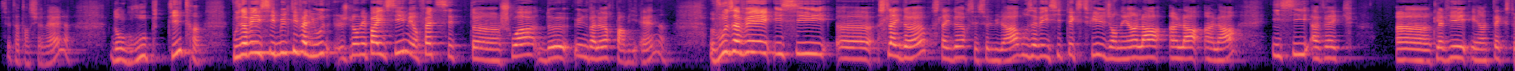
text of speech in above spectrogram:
C'est intentionnel. Donc groupe titre. Vous avez ici multivalued. Je n'en ai pas ici mais en fait c'est un choix de une valeur parmi n. Vous avez ici euh, slider. Slider c'est celui-là. Vous avez ici text field. J'en ai un là, un là, un là ici avec un clavier et un texte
